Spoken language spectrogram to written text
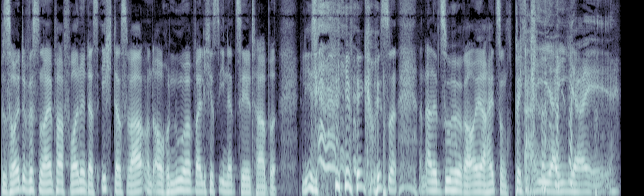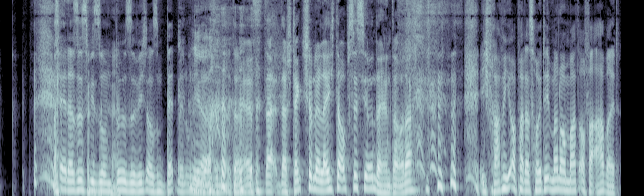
Bis heute wissen nur ein paar Freunde, dass ich das war und auch nur, weil ich es ihnen erzählt habe. Lie- Liebe Grüße an alle Zuhörer, euer Heizungspinkler. Eieiei. Ey, das ist wie so ein Bösewicht aus dem Batman-Universum, Alter. Es, da, da steckt schon eine leichte Obsession dahinter, oder? Ich frage mich, ob er das heute immer noch macht auf der Arbeit.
